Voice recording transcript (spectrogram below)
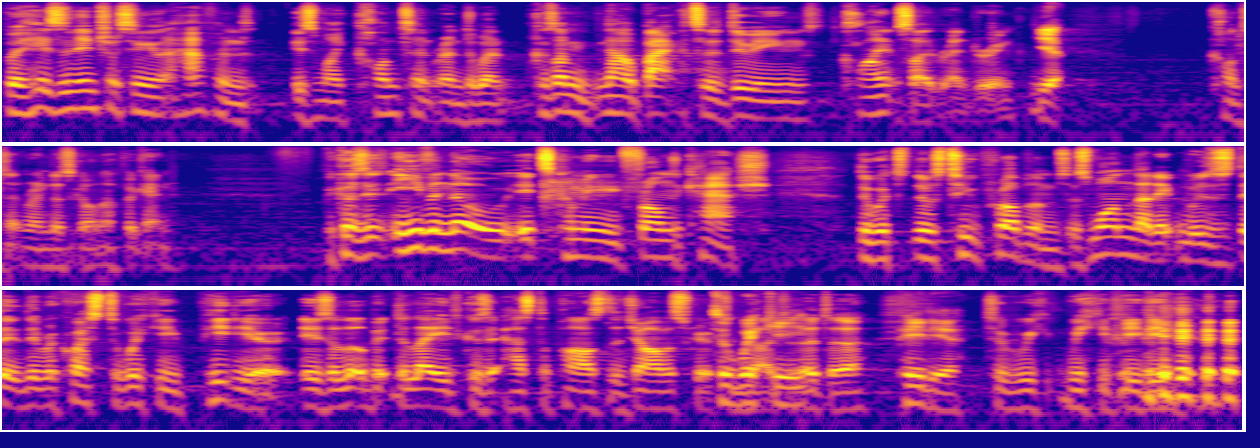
but here's an interesting thing that happened: is my content render went because I'm now back to doing client-side rendering. Yeah. Content render's gone up again. Because it, even though it's coming from the cache, there, were, there was two problems. There's one that it was the, the request to Wikipedia is a little bit delayed because it has to parse the JavaScript To Wikipedia. to Wiki- Wikipedia.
